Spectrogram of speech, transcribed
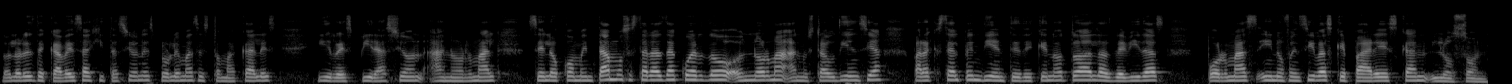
dolores de cabeza, agitaciones, problemas estomacales y respiración anormal. Se lo comentamos, estarás de acuerdo, Norma, a nuestra audiencia para que esté al pendiente de que no todas las bebidas, por más inofensivas que parezcan, lo son.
